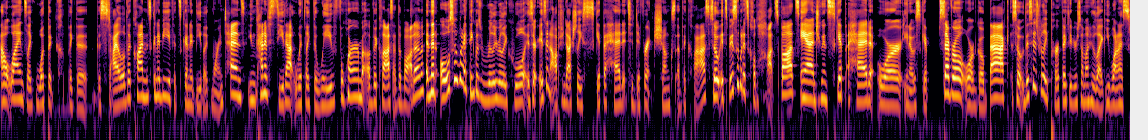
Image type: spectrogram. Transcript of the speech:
outlines like what the like the the style of the climb is going to be if it's going to be like more intense. You can kind of see that with like the waveform of the class at the bottom. And then also what I think was really really cool is there is an option to actually skip ahead to different chunks of the class. So it's basically what it's called hotspots and you can skip ahead ahead or, you know, skip several or go back. So this is really perfect if you're someone who like you want to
